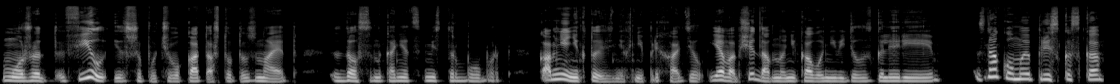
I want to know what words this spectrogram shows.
«Может, Фил из «Шипучего кота» что-то знает?» – сдался, наконец, мистер Бобарт. «Ко мне никто из них не приходил. Я вообще давно никого не видел из галереи». Знакомая присказка.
